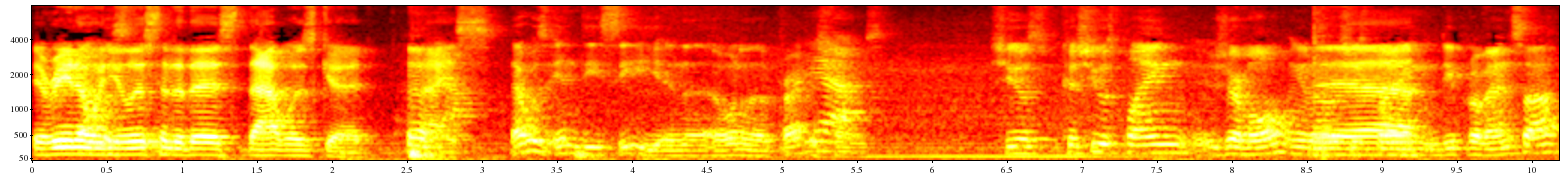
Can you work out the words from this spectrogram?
Irina, That when you was- listen to this, that was good. Nice. that was in DC in the, one of the practice Yeah. games. She was because she was playing Germont, you know, Yeah. she's playing Di Provenza.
